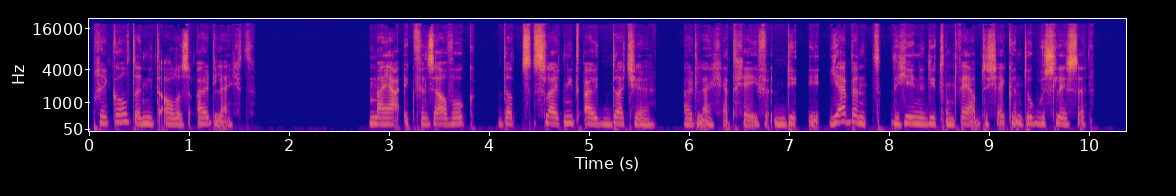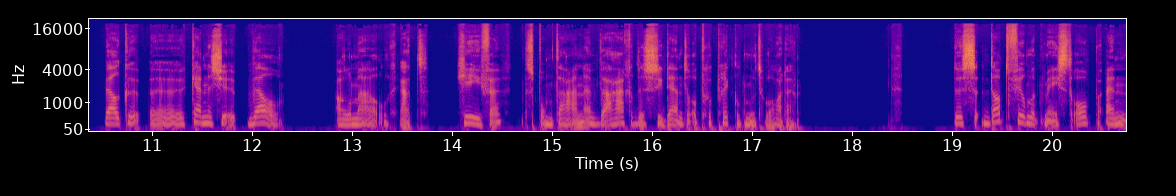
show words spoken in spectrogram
prikkelt en niet alles uitlegt. Maar ja, ik vind zelf ook, dat sluit niet uit dat je uitleg gaat geven. Jij bent degene die het ontwerpt, dus jij kunt ook beslissen welke uh, kennis je wel allemaal gaat geven, spontaan, en waar de studenten op geprikkeld moeten worden. Dus dat viel me het meest op. En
